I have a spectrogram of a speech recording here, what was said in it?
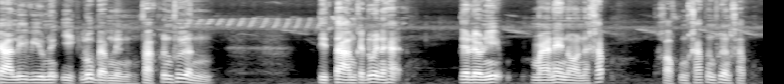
การรีวิวในอีกรูปแบบหนึ่ง ฝากเพื่อนๆติดตามกันด้วยนะฮะเร็วๆนี้ มาแน่นอนนะครับ ขอบคุณครับเพื่อนๆครับ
